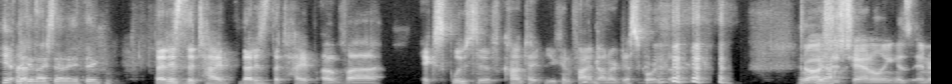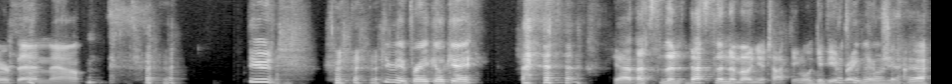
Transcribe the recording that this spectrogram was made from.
yeah. Forget I said anything. that is the type. That is the type of uh, exclusive content you can find on our Discord. Though. Josh Yeah. is channeling his inner Ben now. Dude, give me a break, okay? yeah, that's the that's the pneumonia talking. We'll give you a That's the break there. Yeah.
